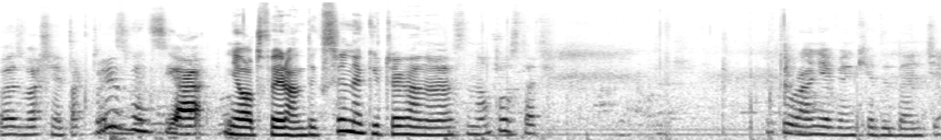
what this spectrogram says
Więc właśnie tak to jest, więc ja nie otwieram tych skrzynek i czekam na następną postać, która nie wiem kiedy będzie.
